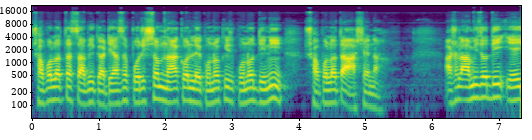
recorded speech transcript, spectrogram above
সফলতার চাবিকাঠি। আসলে পরিশ্রম না করলে কোনো কি, কোনো দিনই সফলতা আসে না। আসলে আমি যদি এই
